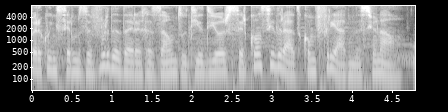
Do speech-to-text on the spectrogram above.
para conhecermos a verdadeira razão do dia de hoje ser considerado como feriado nacional.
